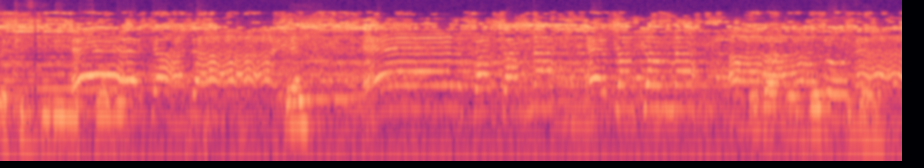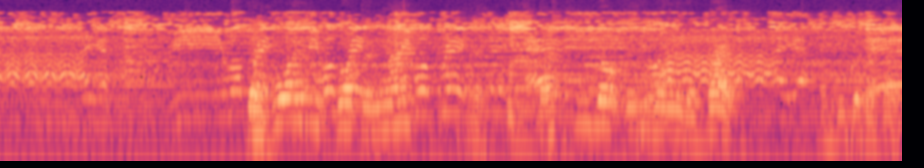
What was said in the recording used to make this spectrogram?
The kids giving you trouble. Then, The boy brought he wrote that he wanted a bite. and you got a bite.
